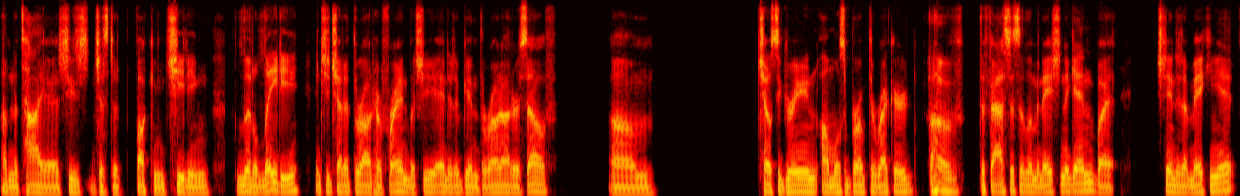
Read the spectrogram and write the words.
of Natalya. She's just a fucking cheating little lady, and she tried to throw out her friend, but she ended up getting thrown out herself. Um, Chelsea Green almost broke the record of the fastest elimination again, but she ended up making it.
